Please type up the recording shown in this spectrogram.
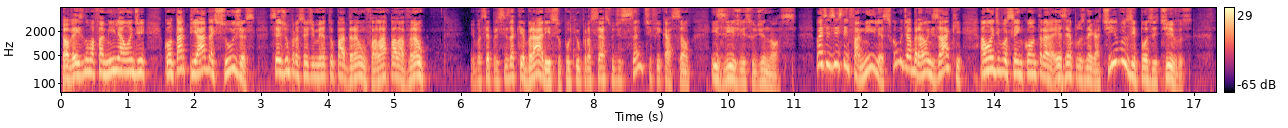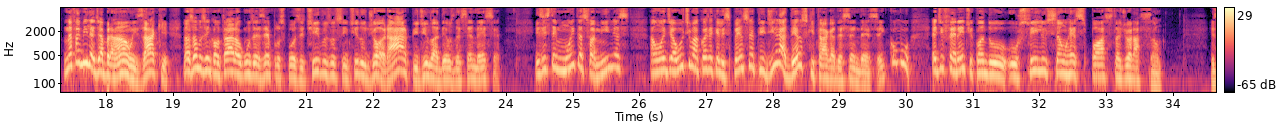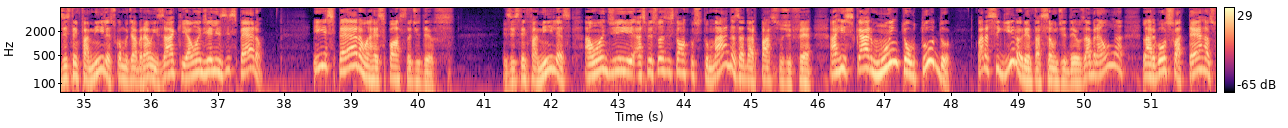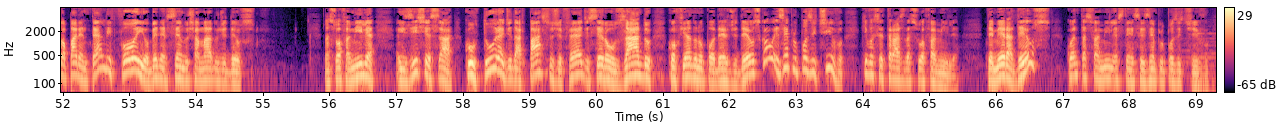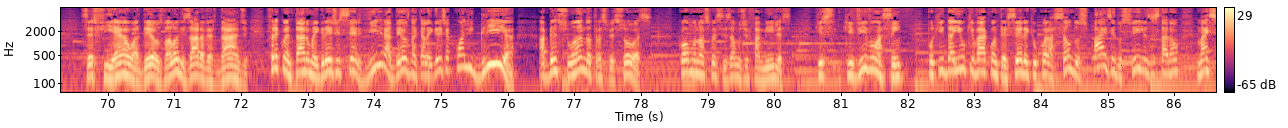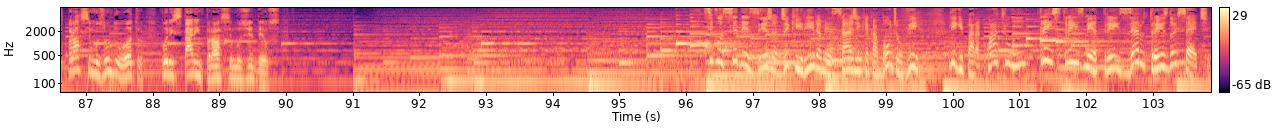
Talvez numa família onde contar piadas sujas seja um procedimento padrão, falar palavrão. E você precisa quebrar isso, porque o processo de santificação exige isso de nós. Mas existem famílias, como de Abraão e Isaac, onde você encontra exemplos negativos e positivos. Na família de Abraão e Isaac, nós vamos encontrar alguns exemplos positivos no sentido de orar pedindo a Deus descendência. Existem muitas famílias onde a última coisa que eles pensam é pedir a Deus que traga descendência. E como é diferente quando os filhos são resposta de oração. Existem famílias, como de Abraão e Isaac, onde eles esperam. E esperam a resposta de Deus. Existem famílias onde as pessoas estão acostumadas a dar passos de fé, arriscar muito ou tudo para seguir a orientação de Deus. Abraão largou sua terra, sua parentela e foi obedecendo o chamado de Deus. Na sua família existe essa cultura de dar passos de fé, de ser ousado, confiando no poder de Deus. Qual o exemplo positivo que você traz da sua família? Temer a Deus? Quantas famílias têm esse exemplo positivo? Ser fiel a Deus, valorizar a verdade, frequentar uma igreja e servir a Deus naquela igreja com alegria, abençoando outras pessoas. Como nós precisamos de famílias que, que vivam assim, porque daí o que vai acontecer é que o coração dos pais e dos filhos estarão mais próximos um do outro, por estarem próximos de Deus. Se você deseja adquirir a mensagem que acabou de ouvir, ligue para 41 33630327.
